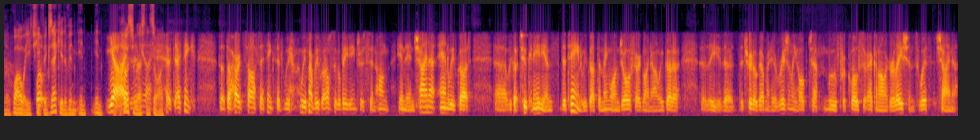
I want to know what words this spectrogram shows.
the Huawei chief well, executive in, in, in yeah, house I, arrest I and so on. I, I think the, the hard soft. I think that we, we remember we've got also got big interests in Hong in, in China, and we've got uh, we've got two Canadians detained. We've got the Meng Wanzhou affair going on. We've got a the, the the Trudeau government had originally hoped to move for closer economic relations with China.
